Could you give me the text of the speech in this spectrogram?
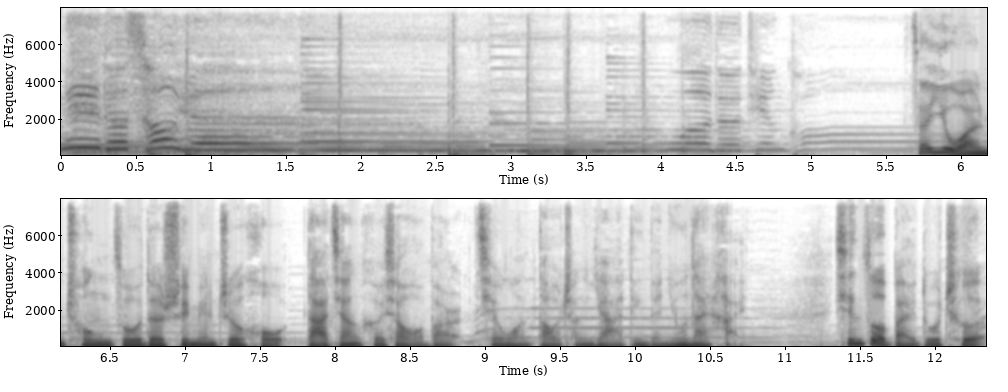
你的草原，我的天空。在一晚充足的睡眠之后，大江和小伙伴前往稻城亚丁的牛奶海，先坐摆渡车，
